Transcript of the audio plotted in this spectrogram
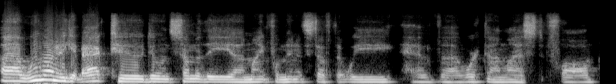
uh, we wanted to get back to doing some of the uh, mindful minute stuff that we have uh, worked on last fall.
